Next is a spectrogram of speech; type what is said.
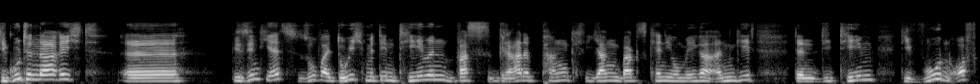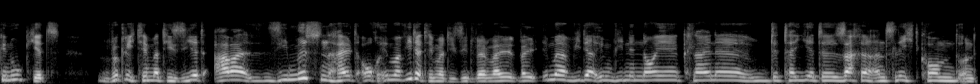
die gute Nachricht, äh, wir sind jetzt soweit durch mit den Themen, was gerade Punk, Young Bucks, Kenny Omega angeht. Denn die Themen, die wurden oft genug jetzt wirklich thematisiert, aber sie müssen halt auch immer wieder thematisiert werden, weil, weil immer wieder irgendwie eine neue, kleine, detaillierte Sache ans Licht kommt. Und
